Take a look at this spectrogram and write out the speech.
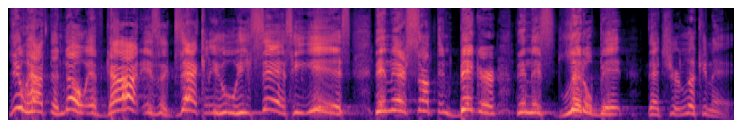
You have to know if God is exactly who he says he is, then there's something bigger than this little bit that you're looking at.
